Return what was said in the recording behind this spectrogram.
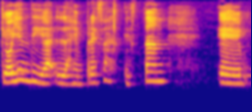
que hoy en día las empresas están eh,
